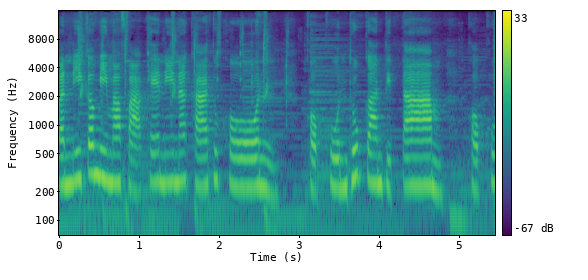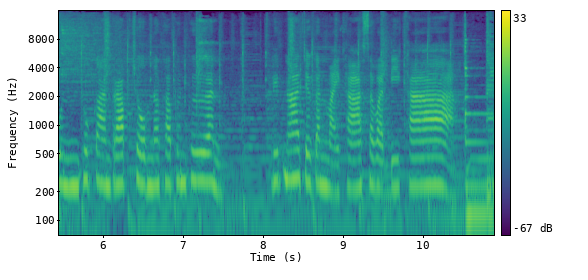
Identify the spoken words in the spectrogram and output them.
วันนี้ก็มีมาฝากแค่นี้นะคะทุกคน ขอบคุณทุกการติดตาม ขอบคุณทุกการรับชมนะคะเพื่อนๆ คลิปหน้าเจอกันใหม่ค่ะ สวัสดีค่ะ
